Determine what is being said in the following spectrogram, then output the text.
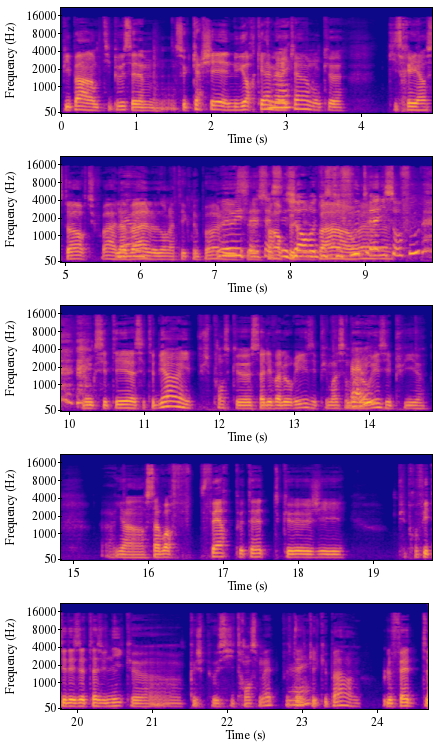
Pipa un petit peu c'est ce cachet new-yorkais américain donc euh, qui serait un store tu vois à Laval dans la technopole oui, et ça, ça, c'est genre qu'est-ce qu'ils foutent ils s'en foutent. Donc c'était c'était bien et puis je pense que ça les valorise et puis moi ça me bah valorise et puis euh, il y a un savoir-faire peut-être que j'ai pu profiter des États-Unis que que je peux aussi transmettre peut-être quelque part le fait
